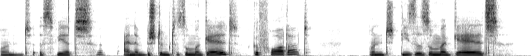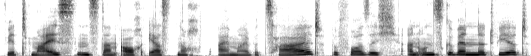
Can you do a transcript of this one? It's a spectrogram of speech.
und es wird eine bestimmte Summe Geld gefordert. Und diese Summe Geld wird meistens dann auch erst noch einmal bezahlt, bevor sich an uns gewendet wird.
